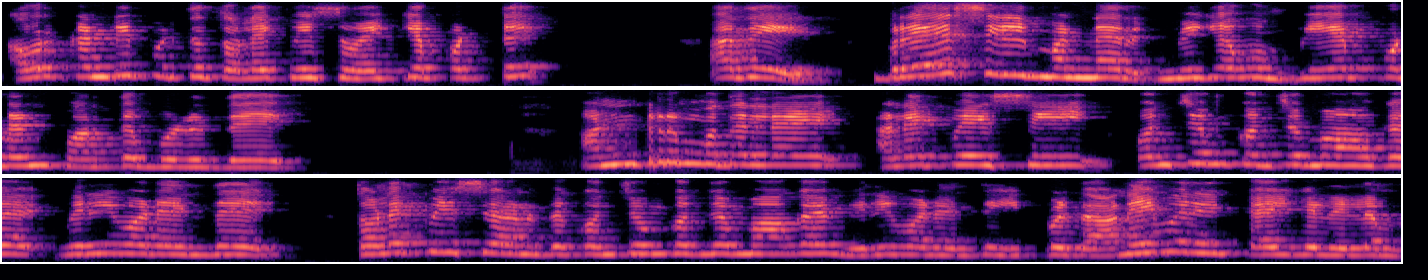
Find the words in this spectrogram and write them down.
அவர் கண்டுபிடித்த தொலைபேசி வைக்கப்பட்டு அதை பிரேசில் மன்னர் மிகவும் வியப்புடன் பார்த்த பொழுது அன்று முதலே அலைபேசி கொஞ்சம் கொஞ்சமாக விரிவடைந்து தொலைபேசியானது கொஞ்சம் கொஞ்சமாக விரிவடைந்து இப்பொழுது அனைவரின் கைகளிலும்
